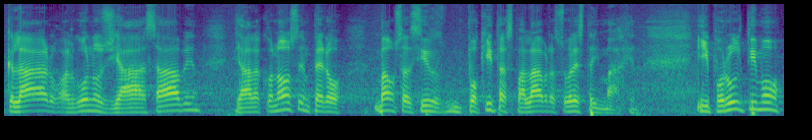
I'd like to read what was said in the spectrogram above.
Claro, algunos ya saben, ya la conocen, pero vamos a decir poquitas palabras sobre esta imagen. Y por último,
